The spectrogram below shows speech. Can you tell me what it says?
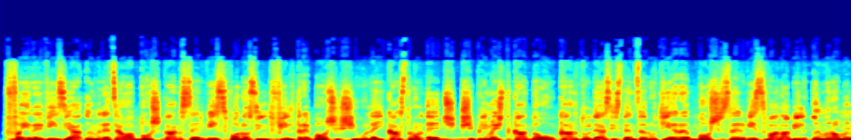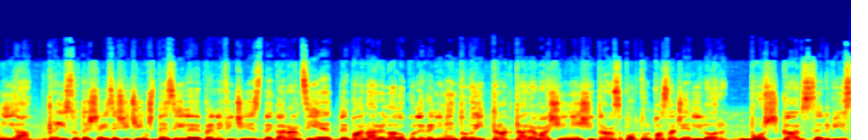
Făi revizia în rețeaua Bosch Car Service folosind filtre Bosch și ulei Castrol Edge și primești cadou cardul de asistență rutieră Bosch Service valabil în România. 365 de zile beneficiezi de garanție, depanare la locul evenimentului, tractarea mașinii și transportul pasagerilor. Bosch Car Service.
